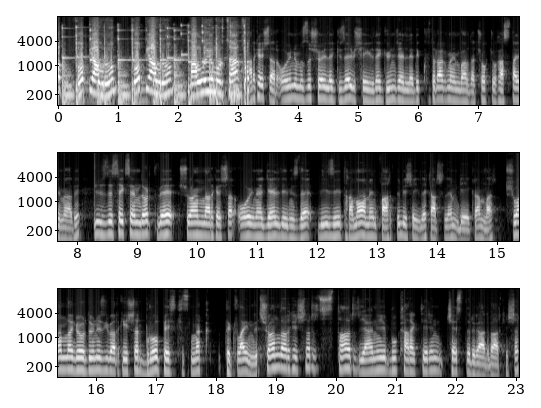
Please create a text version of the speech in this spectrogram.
Hop hop yavrum. Hop yavrum. Ballı yumurta. Hop. Arkadaşlar oyunumuzu şöyle güzel bir şekilde güncelledik. Kusura bakmayın bu arada çok çok hastayım abi. %84 ve şu anda arkadaşlar oyuna geldiğimizde bizi tamamen farklı bir şekilde karşılayan bir ekran var. Şu anda gördüğünüz gibi arkadaşlar Bro Pass kısmına tıklayın. Şu anda arkadaşlar Star yani bu karakterin Chester galiba arkadaşlar.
